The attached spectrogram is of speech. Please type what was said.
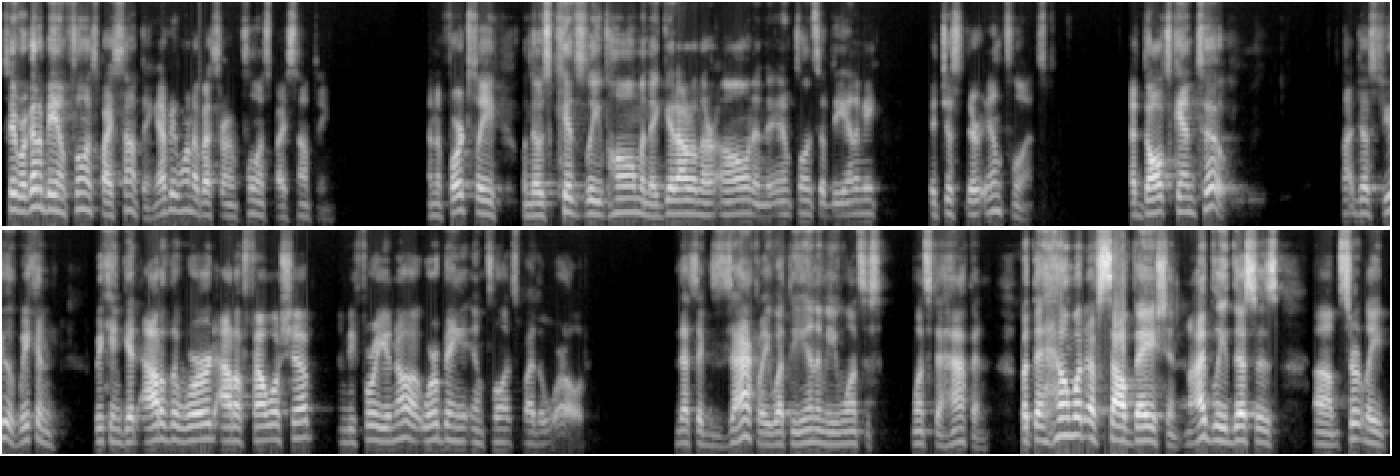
See, we're going to be influenced by something. Every one of us are influenced by something. And unfortunately, when those kids leave home and they get out on their own and the influence of the enemy, it just they're influenced. Adults can too. Not just youth. We can we can get out of the word, out of fellowship, and before you know it, we're being influenced by the world. That's exactly what the enemy wants us wants to happen. But the helmet of salvation, and I believe this is um, certainly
